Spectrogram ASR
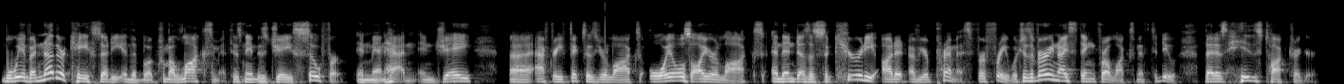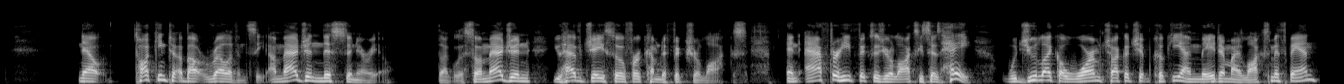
Well, we have another case study in the book from a locksmith. His name is Jay Sofer in Manhattan. And Jay uh, after he fixes your locks, oils all your locks, and then does a security audit of your premise for free, which is a very nice thing for a locksmith to do. That is his talk trigger. Now, talking to about relevancy, imagine this scenario, Douglas. So imagine you have Jay Sofer come to fix your locks. And after he fixes your locks, he says, Hey, would you like a warm chocolate chip cookie I made in my locksmith van?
